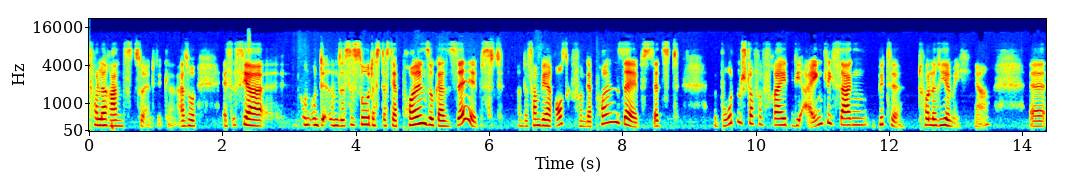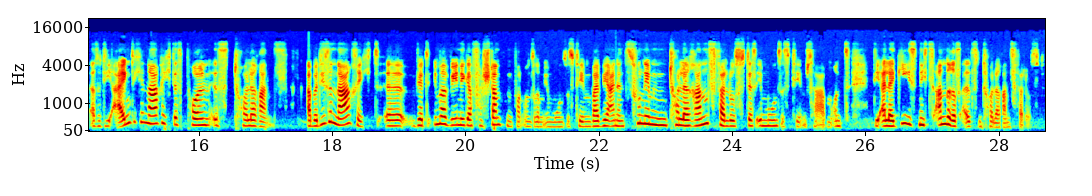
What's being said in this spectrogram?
Toleranz zu entwickeln. Also es ist ja, und, und, und es ist so, dass, dass der Pollen sogar selbst, und das haben wir herausgefunden, der Pollen selbst setzt Botenstoffe frei, die eigentlich sagen, bitte, toleriere mich. Ja? Äh, also die eigentliche Nachricht des Pollen ist Toleranz. Aber diese Nachricht äh, wird immer weniger verstanden von unserem Immunsystem, weil wir einen zunehmenden Toleranzverlust des Immunsystems haben. Und die Allergie ist nichts anderes als ein Toleranzverlust.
